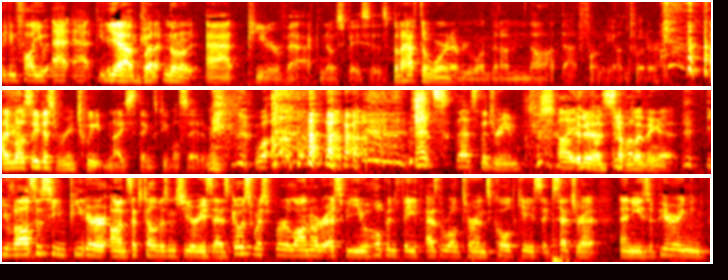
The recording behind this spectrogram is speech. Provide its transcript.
They can follow you at, at Peter yeah, Vack. but no, no, at Peter Vack, no spaces. But I have to warn everyone that I'm not that funny on Twitter. I mostly just retweet nice things people say to me. Well, that's that's the dream. Uh, It you've- I'm living it. you've also seen Peter on such television series as Ghost Whisperer, Law and Order SVU, Hope and Faith, As the World Turns, Cold Case, etc. And he's appearing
